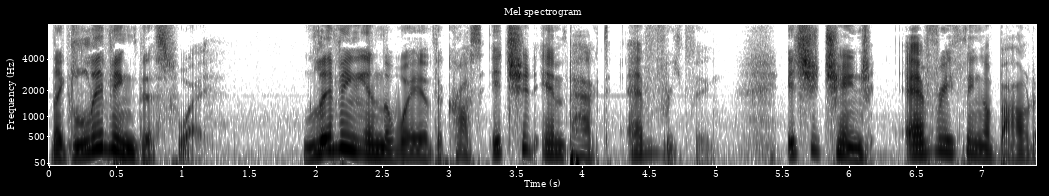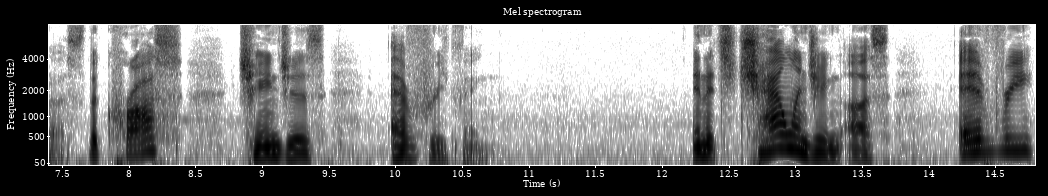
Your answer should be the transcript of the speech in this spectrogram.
Like, living this way, living in the way of the cross, it should impact everything. It should change everything about us. The cross changes everything. And it's challenging us every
